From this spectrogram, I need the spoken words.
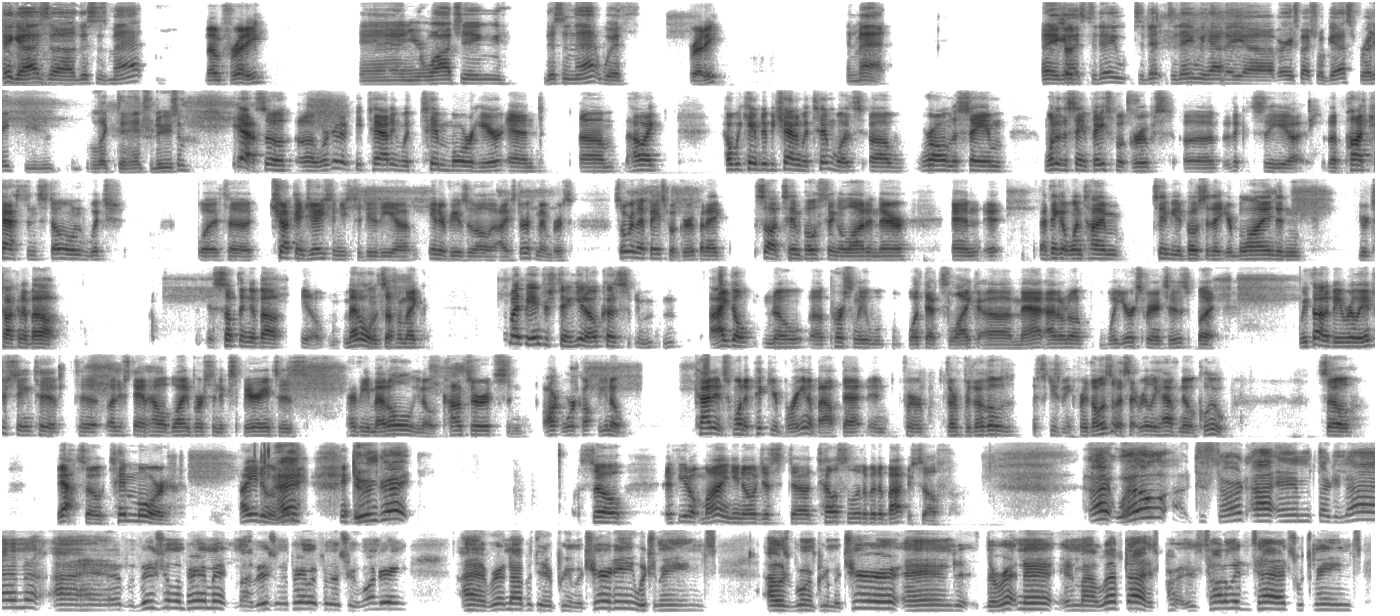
Hey guys, uh, this is Matt, I'm Freddie. and you're watching this and that with Freddie. and Matt. Hey So- guys, today today today we have a uh, very special guest, Freddie. You like to introduce him? Yeah, so uh, we're going to be chatting with Tim Moore here, and um, how I how we came to be chatting with Tim was uh, we're all in the same one of the same Facebook groups. Uh, I think it's the uh, the podcast in Stone, which was uh, Chuck and Jason used to do the uh, interviews with all the Iced Earth members. So we're in that Facebook group, and I saw Tim posting a lot in there, and it, I think at one time Tim you had posted that you're blind, and you're talking about something about you know metal and stuff. I'm like, it might be interesting, you know, because I don't know uh, personally what that's like. Uh, Matt, I don't know what your experience is, but we thought it'd be really interesting to to understand how a blind person experiences heavy metal, you know, concerts and artwork. You know, kind of just want to pick your brain about that, and for for, for those, excuse me, for those of us that really have no clue. So, yeah. So Tim Moore, how you doing? man? Hey, doing great. So, if you don't mind, you know, just uh, tell us a little bit about yourself. All right, well, to start, I am 39. I have a visual impairment. My visual impairment, for those who are wondering, I have retinopathy of prematurity, which means I was born premature, and the retina in my left eye is, par- is totally detached, which means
